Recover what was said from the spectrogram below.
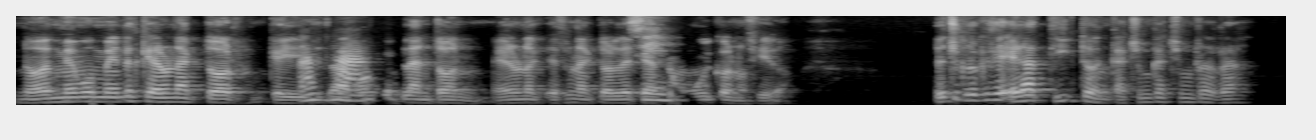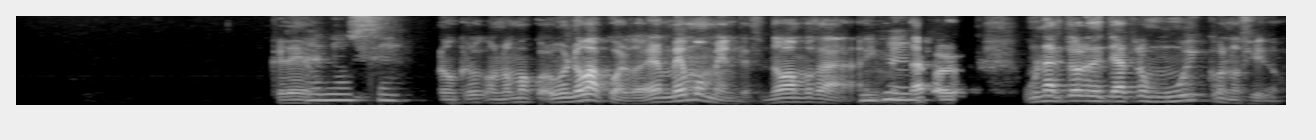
No, es Memo Méndez, que era un actor que trabajó en Plantón. Era es un actor de teatro muy conocido. De hecho, creo que era Tito en Cachún Cachún Rara. Creo. Ah, no sé. No creo, no me acuerdo, no me acuerdo, era Memo Méndez, no vamos a inventar, pero un actor de teatro muy conocido,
